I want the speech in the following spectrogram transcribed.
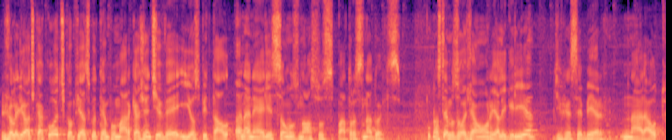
Juliote Cacote, confiança que o tempo marca a gente vê e Hospital Ananelli são os nossos patrocinadores. Nós temos hoje a honra e a alegria de receber na Arauto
